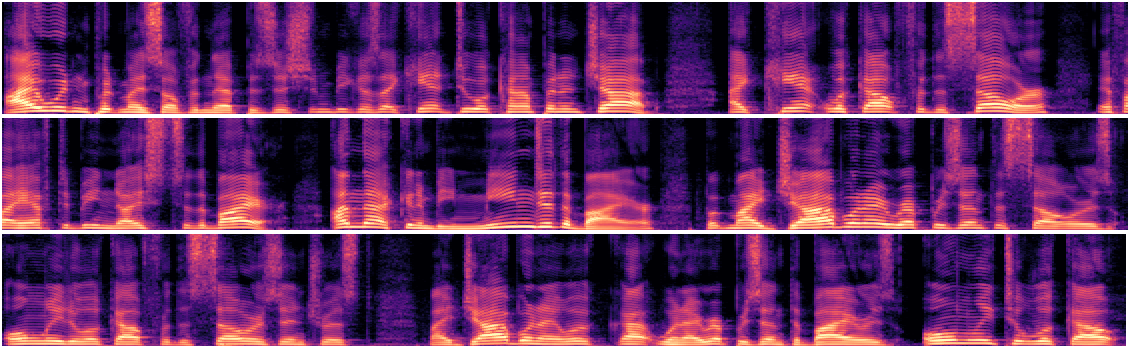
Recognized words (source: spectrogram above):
I wouldn't put myself in that position because I can't do a competent job. I can't look out for the seller if I have to be nice to the buyer. I'm not going to be mean to the buyer, but my job when I represent the seller is only to look out for the seller's interest. My job when I look out when I represent the buyer is only to look out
